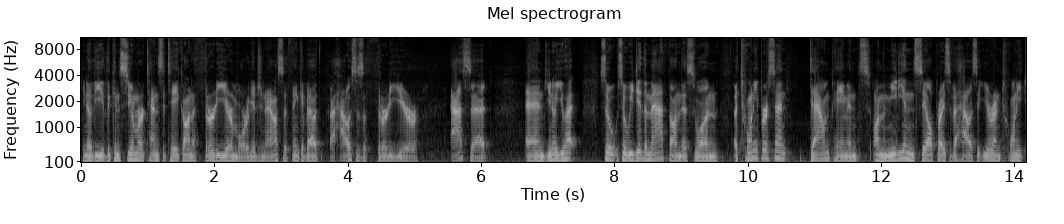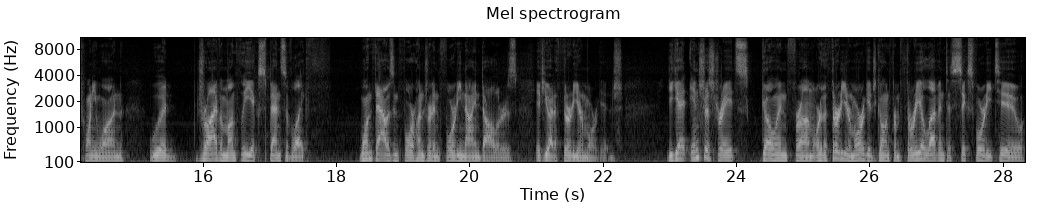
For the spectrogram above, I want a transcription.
You know, the the consumer tends to take on a 30 year mortgage now. So think about a house as a 30 year asset, and you know you had. So, so we did the math on this one. A 20% down payment on the median sale price of a house at year end 2021 would drive a monthly expense of like $1,449 if you had a 30 year mortgage. You get interest rates going from, or the 30 year mortgage going from 311 to 642,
